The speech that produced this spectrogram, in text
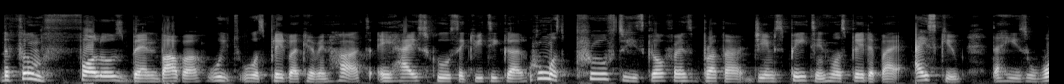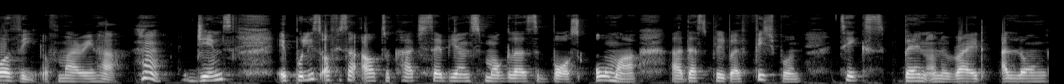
The film follows Ben Barber, who was played by Kevin Hart, a high school security guard who must prove to his girlfriend's brother, James Payton, who was played by Ice Cube, that he is worthy of marrying her. Hmm. James, a police officer out to catch Serbian smugglers boss Omar, uh, that's played by Fishburne, takes Ben on a ride along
